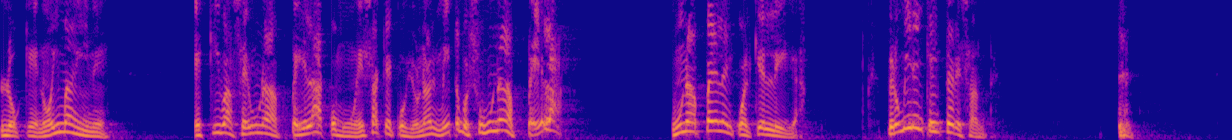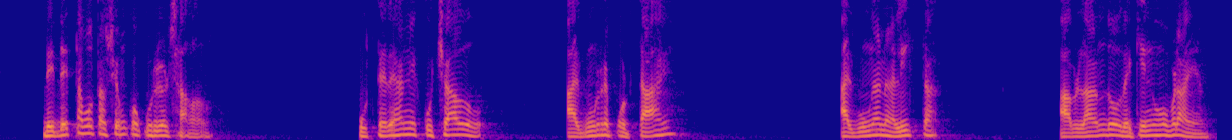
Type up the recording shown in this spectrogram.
Lo que no imaginé es que iba a ser una pela como esa que cogió Nalmito, pues eso es una pela. Una pela en cualquier liga. Pero miren qué interesante. Desde esta votación que ocurrió el sábado, ¿ustedes han escuchado algún reportaje, algún analista hablando de quién es O'Brien?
